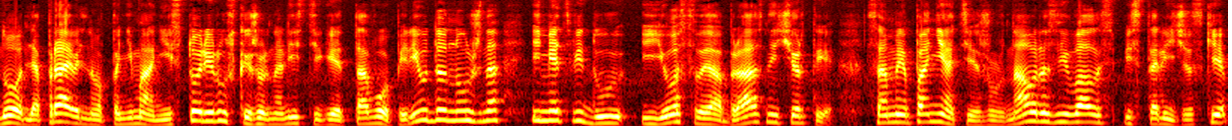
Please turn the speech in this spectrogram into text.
Но для правильного понимания истории русской журналистики того периода нужно иметь в виду ее своеобразные черты. Самое понятие журнал развивалось исторически,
